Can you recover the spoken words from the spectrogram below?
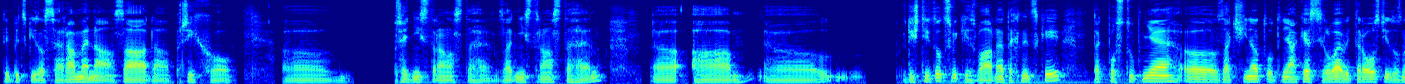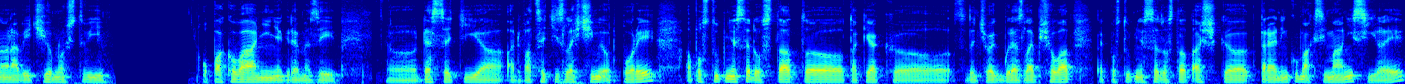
typicky zase ramena, záda, břicho, přední strana stehen, zadní strana stehen. A když tyto cviky zvládne technicky, tak postupně uh, začínat od nějaké silové vytrvalosti, to znamená většího množství opakování někde mezi 10 eh, a 20 s lehčími odpory a postupně se dostat, eh, tak jak se ten člověk bude zlepšovat, tak postupně se dostat až k tréninku maximální síly,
